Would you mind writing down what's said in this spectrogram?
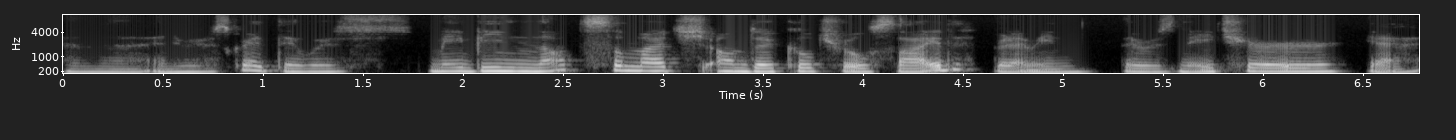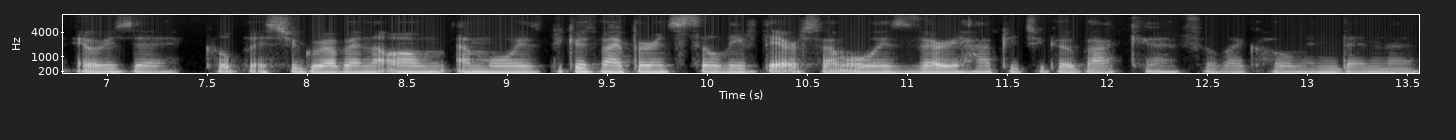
and uh, and it was great. There was maybe not so much on the cultural side, but I mean there was nature. Yeah, it was a cool place to grow up, and um, I'm always because my parents still live there, so I'm always very happy to go back and feel like home, and then. Uh,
